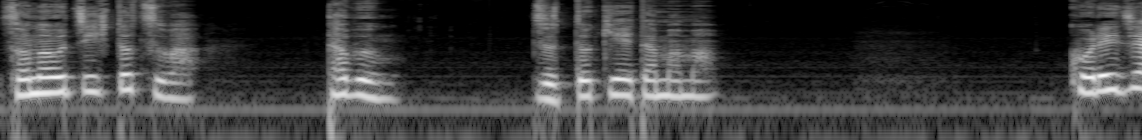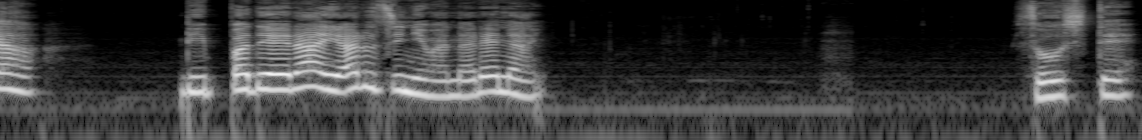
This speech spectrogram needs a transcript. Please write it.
そのうち一つは多分ずっと消えたまま。これじゃあ立派で偉い主にはなれない。そうして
